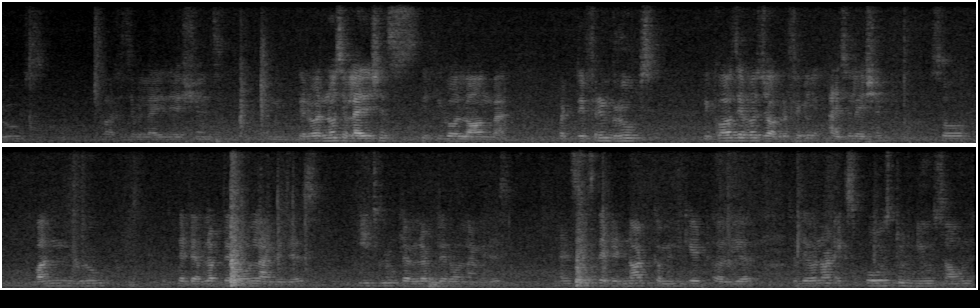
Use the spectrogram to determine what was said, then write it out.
groups or civilizations, I mean, there were no civilizations if you go long back, but different groups, because there was geographical isolation, so one group, they developed their own languages, each group developed their own languages, and since they did not communicate earlier, so they were not exposed to new sounds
